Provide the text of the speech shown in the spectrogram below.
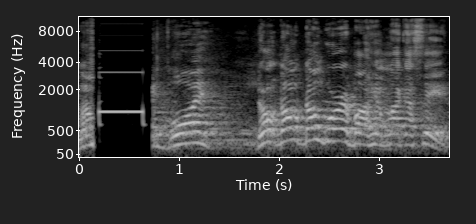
But I'm Boy, Don't don't don't worry about him. Like I said,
